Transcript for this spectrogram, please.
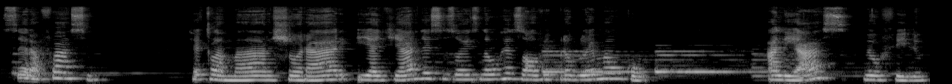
será fácil. Reclamar, chorar e adiar decisões não resolve problema algum. Aliás, meu filho,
